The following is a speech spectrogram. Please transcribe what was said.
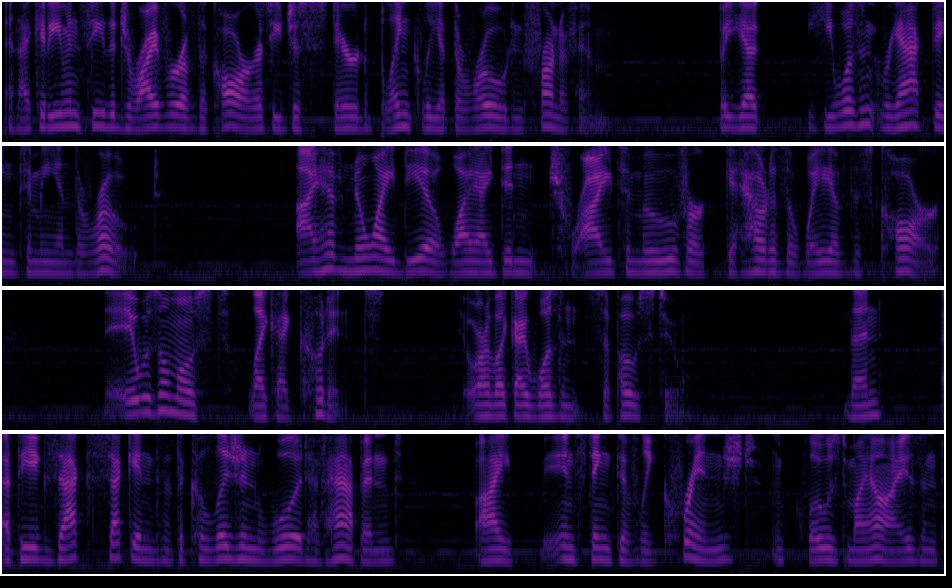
and I could even see the driver of the car as he just stared blankly at the road in front of him. But yet, he wasn't reacting to me in the road. I have no idea why I didn't try to move or get out of the way of this car. It was almost like I couldn't, or like I wasn't supposed to. Then, at the exact second that the collision would have happened, I instinctively cringed and closed my eyes and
